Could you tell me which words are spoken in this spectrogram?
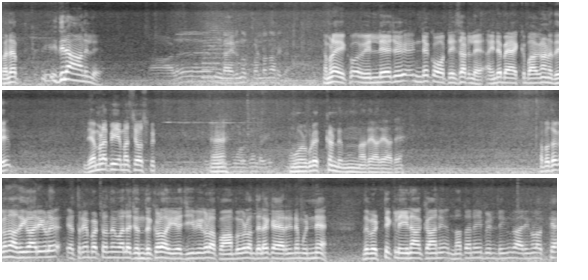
വല്ല ഇതിലാണില്ലേ? നമ്മളെ വില്ലേജിന്റെ ക്വാർട്ടേഴ്സ് ആയിട്ടില്ലേ? അതിന്റെ ബാക്ക് ഭാഗമാണിത് ഇത് നമ്മളെ P M S C hospital മുകളിൽ കൂടെ ഒക്കെ ഉണ്ട്. അതെ അതെ അതെ. അപ്പോൾ ഇതൊക്കെ ഒന്ന് അധികാരികൾ എത്രയും പെട്ടെന്ന് വല്ല ജന്തുക്കളോ ജീവികളോ പാമ്പുകളോ എന്തെങ്കിലും കയറിന്റെ മുന്നേ ഇത് വെട്ടി ക്ലീനാക്കാൻ എന്നാൽ തന്നെ ഈ ബിൽഡിങ്ങും കാര്യങ്ങളൊക്കെ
